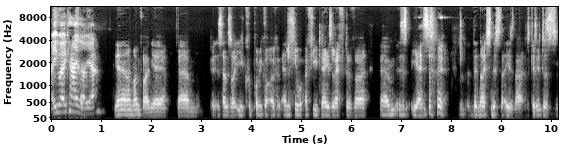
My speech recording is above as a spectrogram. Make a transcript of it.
Are you okay though? Yeah. Yeah, I'm, I'm fine. Yeah, yeah. Um, it sounds like you could probably got a, a, few, a few days left of. Uh, um, yes, the niceness that is that because it does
